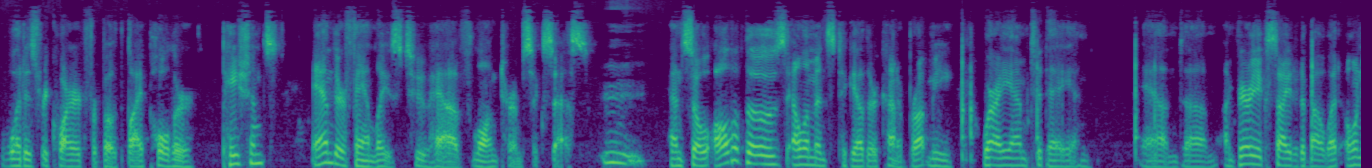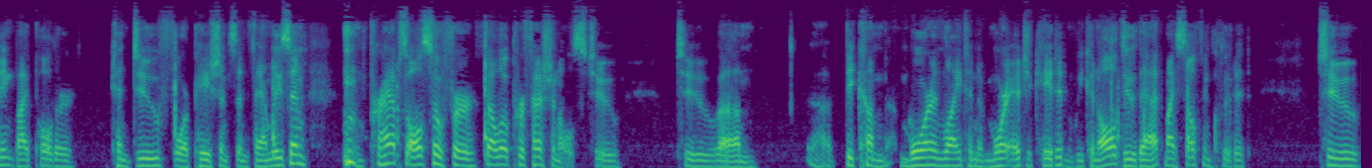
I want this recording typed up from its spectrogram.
what is required for both bipolar patients and their families to have long term success. Mm. And so all of those elements together kind of brought me where I am today. And, and um, I'm very excited about what owning bipolar can do for patients and families, and perhaps also for fellow professionals to, to um, uh, become more enlightened and more educated. And we can all do that, myself included, to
